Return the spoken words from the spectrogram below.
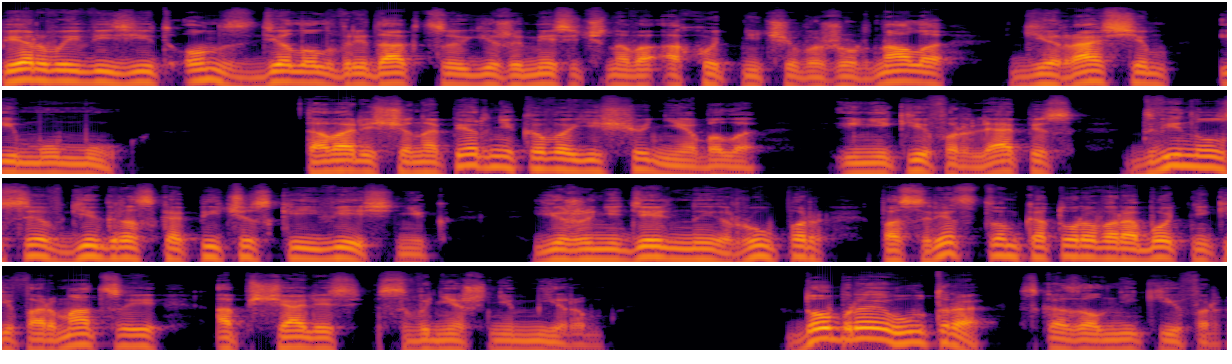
Первый визит он сделал в редакцию ежемесячного охотничьего журнала «Герасим и Муму». Товарища Наперникова еще не было, и Никифор Ляпис двинулся в гигроскопический вестник, еженедельный рупор, посредством которого работники формации общались с внешним миром. — Доброе утро, — сказал Никифор.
